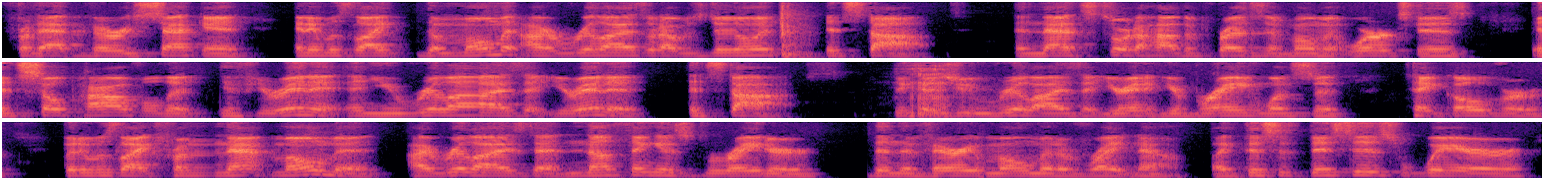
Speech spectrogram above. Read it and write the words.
for that very second and it was like the moment i realized what i was doing it stopped and that's sort of how the present moment works is it's so powerful that if you're in it and you realize that you're in it, it stops because you realize that you're in it. Your brain wants to take over. But it was like from that moment, I realized that nothing is greater than the very moment of right now. Like this is this is where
